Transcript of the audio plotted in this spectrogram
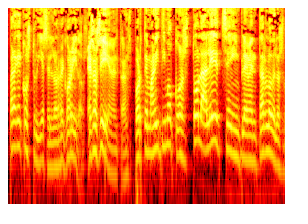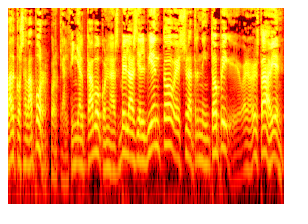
para que construyesen los recorridos. Eso sí, en el transporte marítimo costó la leche implementar lo de los barcos a vapor, porque al fin y al cabo con las velas y el viento eso era trending topic, bueno, estaba bien.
